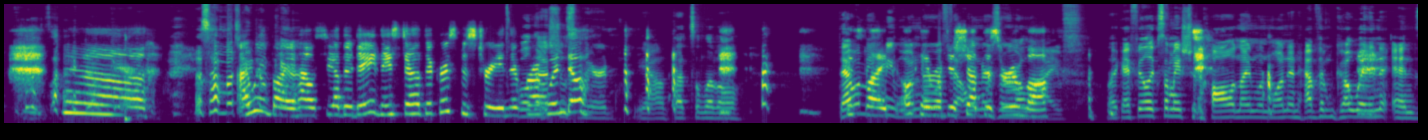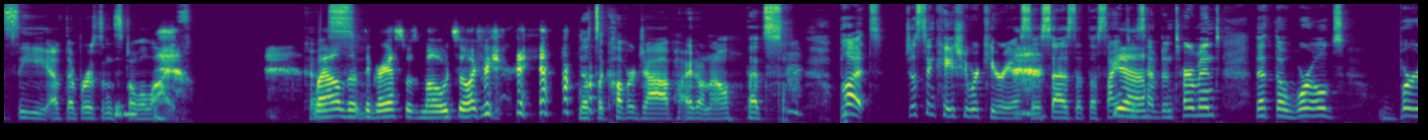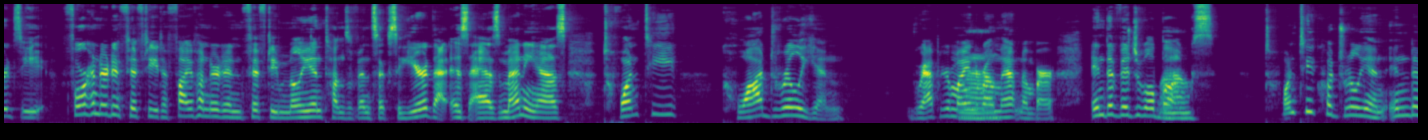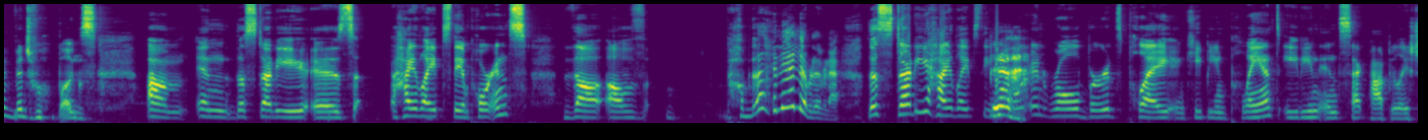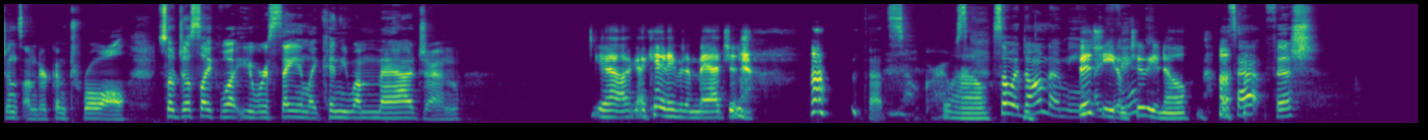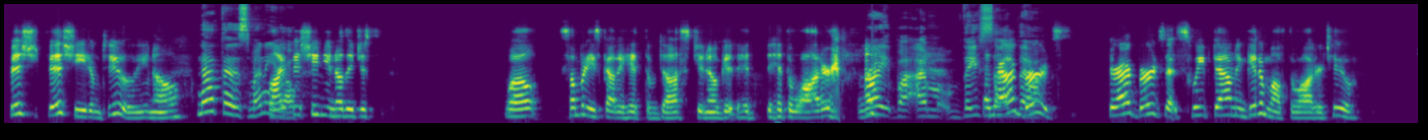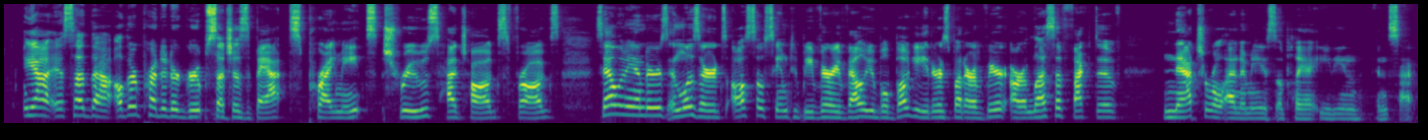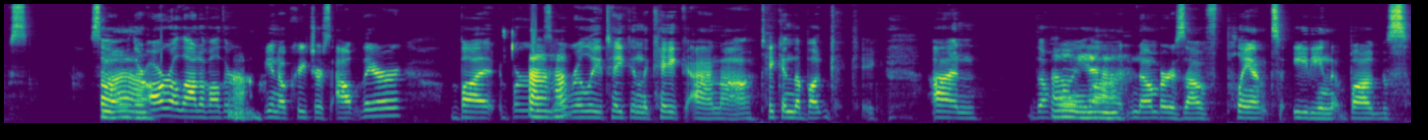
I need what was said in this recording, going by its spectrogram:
don't care. Uh, That's how much I, I went by care. a house the other day and they still had their Christmas tree in their Well, front that's window. just weird. Yeah, that's a little. That would make me wonder okay, we'll if just the shut owners this are room off. alive. Like, I feel like somebody should call 911 and have them go in and see if the person's still alive. Well, the, the grass was mowed, so I figured that's a cover job. I don't know. That's, but just in case you were curious, it says that the scientists Yeah. have determined that the world's birds eat 450 to 550 million tons of insects a year. That is as many as 20 quadrillion. Wrap your mind Wow. around that number. Individual Wow. bugs. 20 quadrillion individual bugs. Um, and the study is highlights the importance the of the study highlights the Yeah. important role birds play in keeping plant eating insect populations under control. So just like what you were saying, like can you imagine? yeah, I can't even imagine. That's so gross. Wow. So it dawned on me. Fish I eat them too, you know. What's that? Fish? Fish fish eat them too, you know. Not as many. Fly though. fishing, you know, they just well, somebody's got to hit the dust, you know, get hit, hit the water. Right, but I'm. they and said there are that. birds. There are birds that sweep down and get them off the water too. Yeah, it said that other predator groups such as bats, primates, shrews, hedgehogs, frogs, salamanders, and lizards also seem to be very valuable bug eaters, but are very are less effective natural enemies of plant-eating insects. So Wow. there are a lot of other Wow. you know creatures out there, but birds Uh-huh. are really taking the cake on uh, taking the bug cake on the Oh, whole yeah. uh, numbers of plant-eating bugs.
